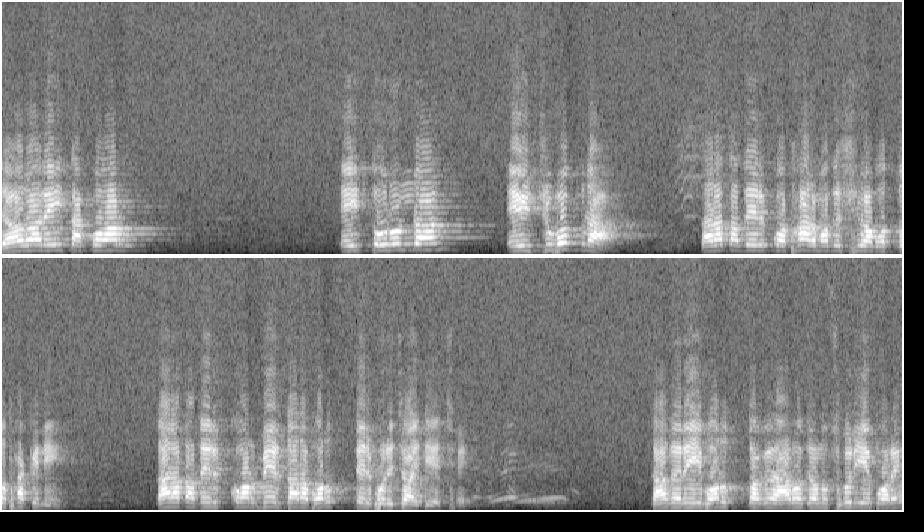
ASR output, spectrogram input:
দেওয়ার এই তাকওয়ার, এই তরুণরা, এই যুবকরা, তারা তাদের কথার মাঝে সীমাবদ্ধ থাকেনি। তারা তাদের কর্মের দ্বারা বরত্বের পরিচয় দিয়েছে। তাদের এই বরত্ব আরও যেন ছড়িয়ে পড়ে।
